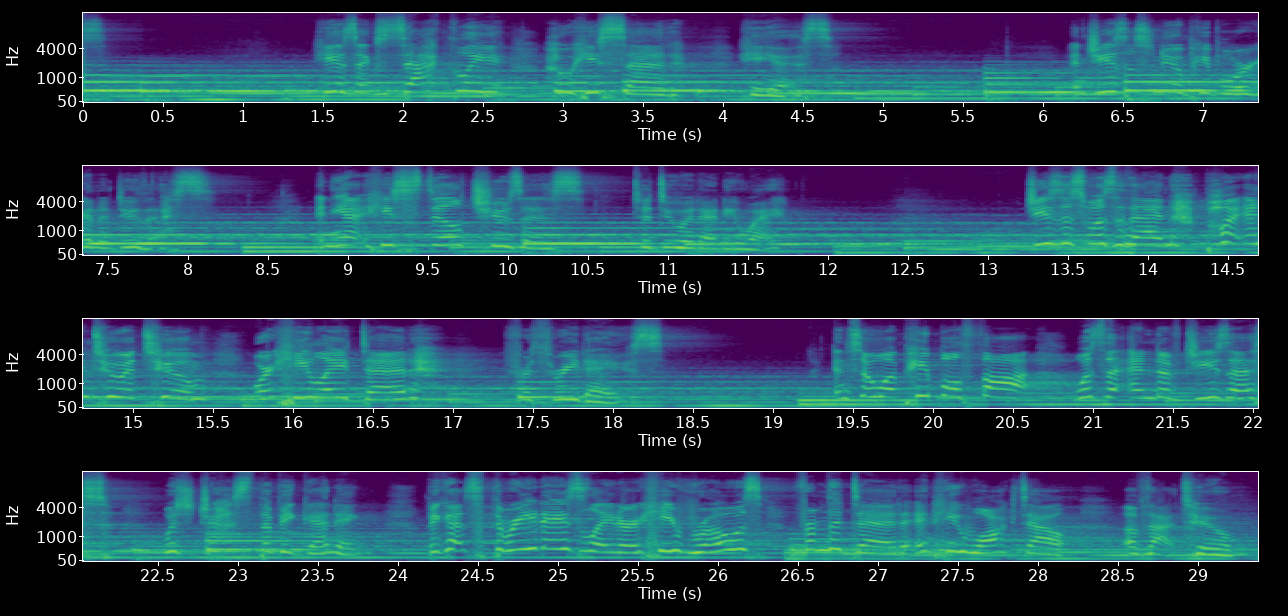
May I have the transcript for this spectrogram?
He is exactly who he said he is. And Jesus knew people were going to do this. And yet he still chooses to do it anyway. Jesus was then put into a tomb where he lay dead for three days. And so, what people thought was the end of Jesus was just the beginning. Because three days later, he rose from the dead and he walked out of that tomb.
